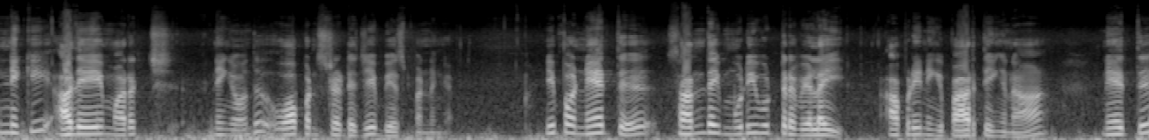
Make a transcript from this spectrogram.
இன்றைக்கி அதே மறைச்சு நீங்கள் வந்து ஓப்பன் ஸ்ட்ராட்டஜியை பேஸ் பண்ணுங்கள் இப்போ நேற்று சந்தை முடிவுற்ற விலை அப்படின்னு நீங்கள் பார்த்தீங்கன்னா நேற்று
